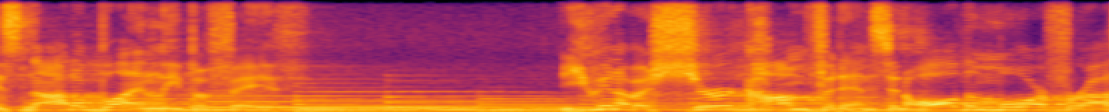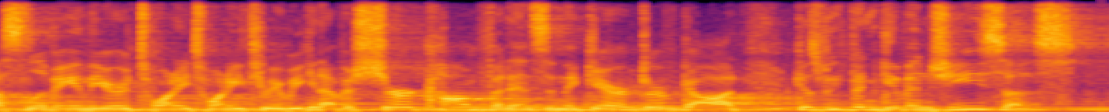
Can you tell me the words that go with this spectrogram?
it's not a blind leap of faith. You can have a sure confidence, and all the more for us living in the year 2023, we can have a sure confidence in the character of God because we've been given Jesus.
